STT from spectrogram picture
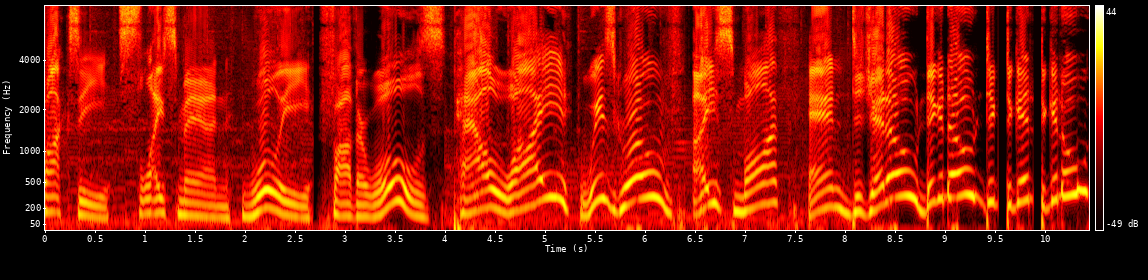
Foxy, Slice Man, Wooly, Father Wolves, Pal Y, Wizgrove, Ice Moth, and Digito, Digito, Dig Digito, Digito.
